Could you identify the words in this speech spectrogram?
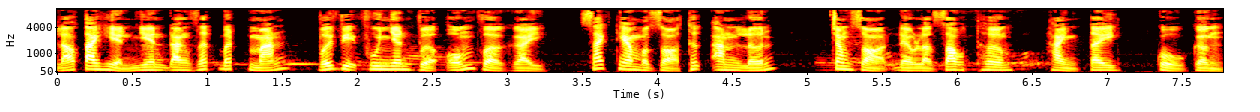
Lão ta hiển nhiên đang rất bất mãn với vị phu nhân vừa ốm vừa gầy, xách theo một giỏ thức ăn lớn, trong giỏ đều là rau thơm, hành tây, củ gừng.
